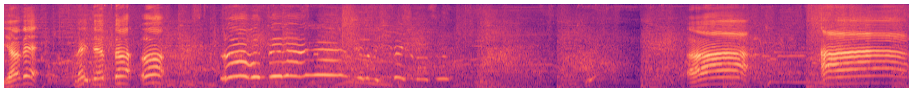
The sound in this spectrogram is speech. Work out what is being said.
やべえ。ライトやった。うわ。うわもったいな。いでもいいライトあー。あ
